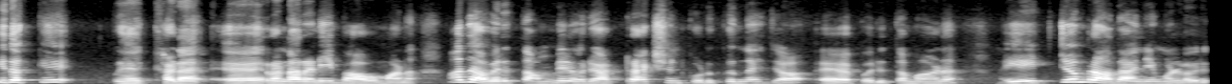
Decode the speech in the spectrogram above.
ഇതൊക്കെ ഘട റണറണി ഭാവമാണ്. അത് അവർ തമ്മിൽ ഒരു അട്രാക്ഷൻ കൊടുക്കുന്ന പൊരുത്തമാണ്. ഏറ്റവും പ്രാധാന്യമുള്ള ഒരു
